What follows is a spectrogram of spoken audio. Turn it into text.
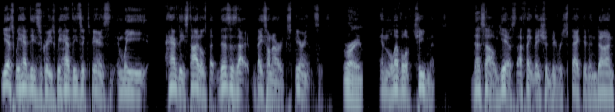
yes, we have these degrees, we have these experiences, and we have these titles, but this is our, based on our experiences right and level of achievements. That's all. Yes, I think they should be respected and done.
